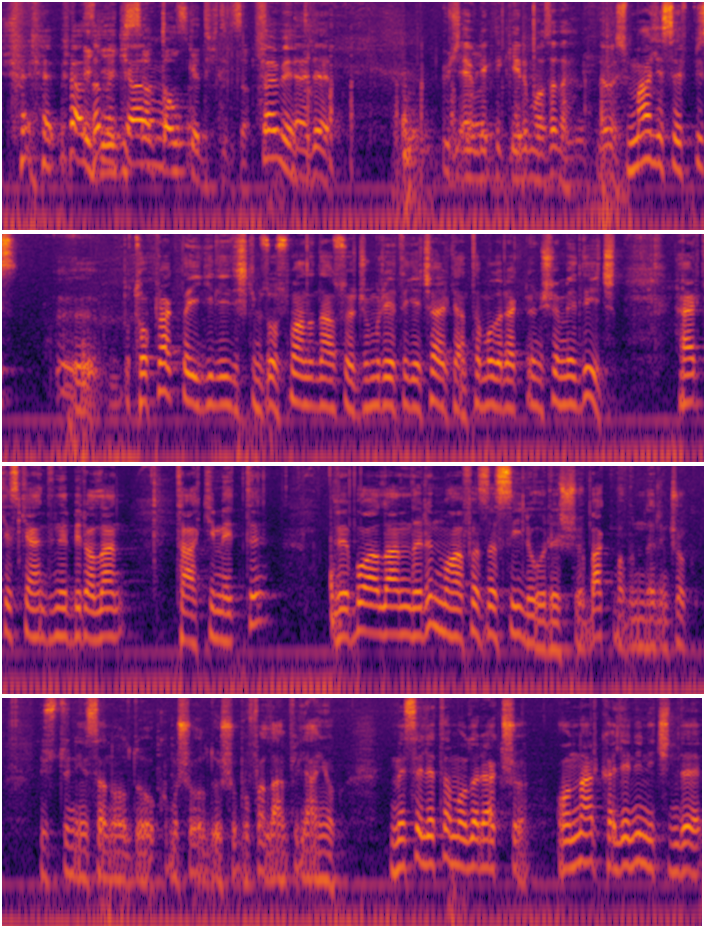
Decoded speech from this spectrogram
şöyle biraz da mekanım olsa. yetiştirsem. Tabii. Evet evet. Üç evlilik yerim olsa da değil mi? Şimdi maalesef biz e, bu toprakla ilgili ilişkimiz Osmanlı'dan sonra Cumhuriyet'e geçerken tam olarak dönüşemediği için herkes kendine bir alan tahkim etti ve bu alanların muhafazasıyla uğraşıyor. Bakma bunların çok üstün insan olduğu, okumuş olduğu, şu bu falan filan yok. Mesele tam olarak şu. Onlar kalenin içinde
